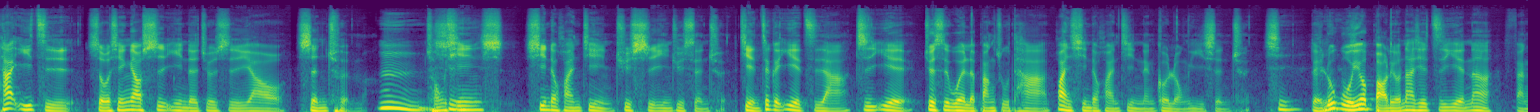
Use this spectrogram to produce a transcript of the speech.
他移植首先要适应的就是要生存嘛，嗯，重新新的环境去适应、去生存，剪这个叶子啊，枝叶就是为了帮助它换新的环境，能够容易生存。是对，如果又保留那些枝叶，那反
